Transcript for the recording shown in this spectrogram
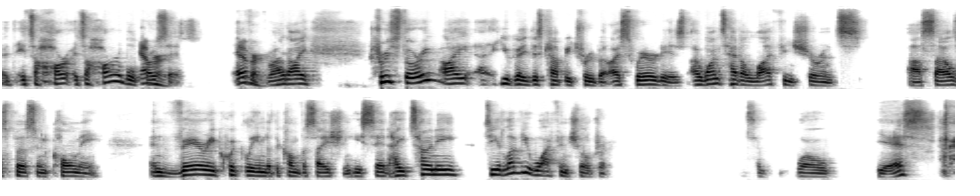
it's a hor- it's a horrible ever. process. Ever. ever, right? I true story. I uh, you go, this can't be true, but I swear it is. I once had a life insurance uh, salesperson call me, and very quickly into the conversation, he said, "Hey Tony, do you love your wife and children?" I said, "Well, yes."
